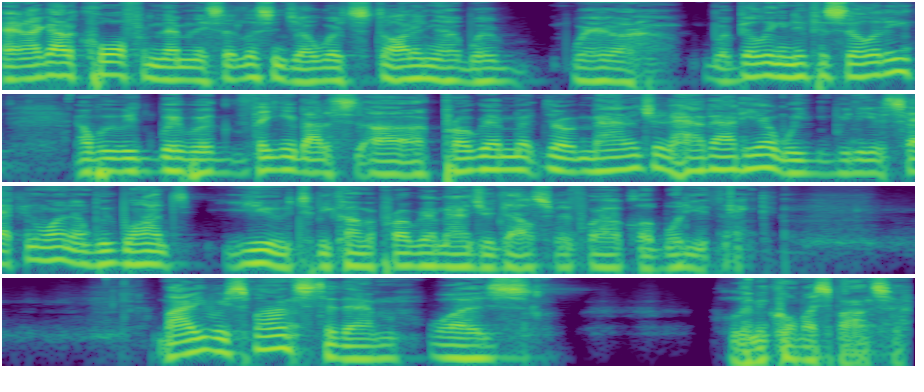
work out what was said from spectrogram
And I got a call from them and they said, listen, Joe, we're starting, a, we're, we're, uh, we're building a new facility and we, we were thinking about a, uh, a program uh, manager to have out here. We, we need a second one and we want you to become a program manager at Dallas 24 Hour Club. What do you think? My response to them was, let me call my sponsor.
